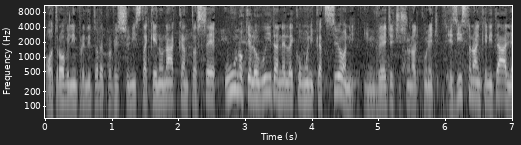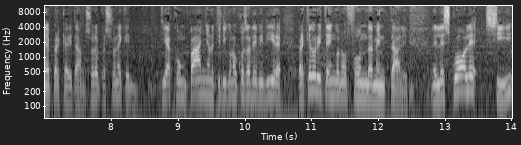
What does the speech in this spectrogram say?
o trovi l'imprenditore professionista che non ha accanto a sé uno che lo guida nelle comunicazioni. Invece ci sono alcune esistono anche in Italia, eh, per carità, ma sono le persone che ti accompagnano e ti dicono cosa devi dire perché lo ritengono fondamentali. Nelle scuole sì,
